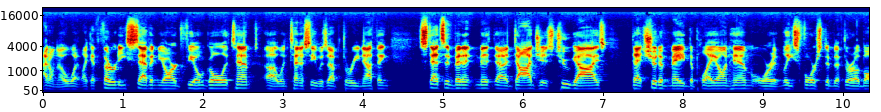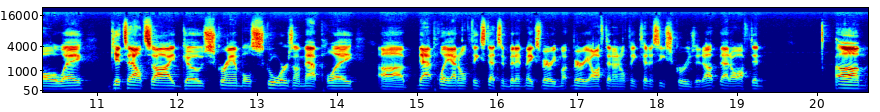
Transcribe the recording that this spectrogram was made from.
I don't know what like a 37 yard field goal attempt uh, when Tennessee was up three nothing. Stetson Bennett dodges two guys that should have made the play on him or at least forced him to throw a ball away. Gets outside, goes, scrambles, scores on that play. Uh, that play, I don't think Stetson Bennett makes very very often. I don't think Tennessee screws it up that often. Um,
